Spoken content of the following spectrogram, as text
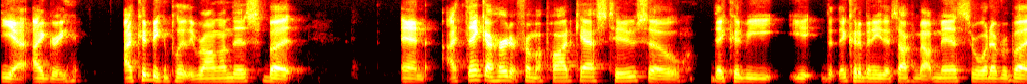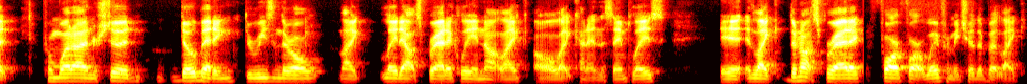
yeah, I agree. I could be completely wrong on this, but, and I think I heard it from a podcast too. So they could be, they could have been either talking about myths or whatever, but from what I understood, doe bedding, the reason they're all like laid out sporadically and not like all like kind of in the same place, eh, it, it, like they're not sporadic far, far away from each other, but like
